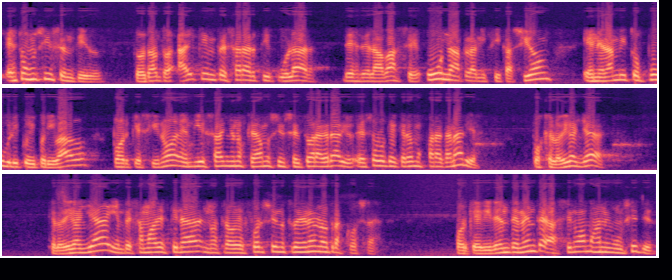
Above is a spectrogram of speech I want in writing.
Esto es un sinsentido. Por lo tanto, hay que empezar a articular desde la base una planificación en el ámbito público y privado, porque si no, en 10 años nos quedamos sin sector agrario. ¿Eso es lo que queremos para Canarias? Pues que lo digan ya que lo digan ya y empezamos a destinar nuestro esfuerzo y nuestro dinero en otras cosas porque evidentemente así no vamos a ningún sitio.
